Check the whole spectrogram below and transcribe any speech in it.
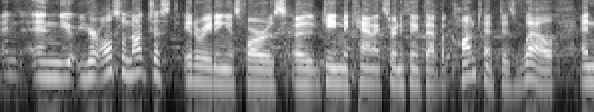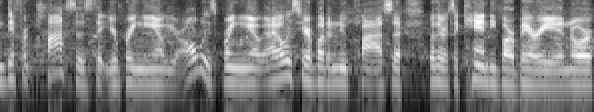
And, and you're also not just iterating as far as uh, game mechanics or anything like that, but content as well, and different classes that you're bringing out. You're always bringing out. I always hear about a new class, uh, whether it's a candy barbarian or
